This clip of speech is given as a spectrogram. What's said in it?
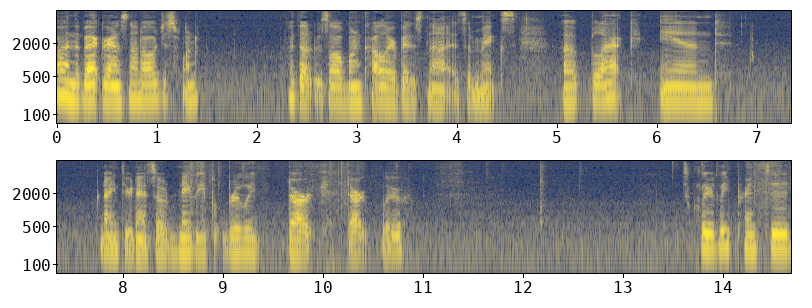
Oh, and the background's not all just one. I thought it was all one color, but it's not. It's a mix of black and 9 through 9, so navy really dark, dark blue. It's clearly printed.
